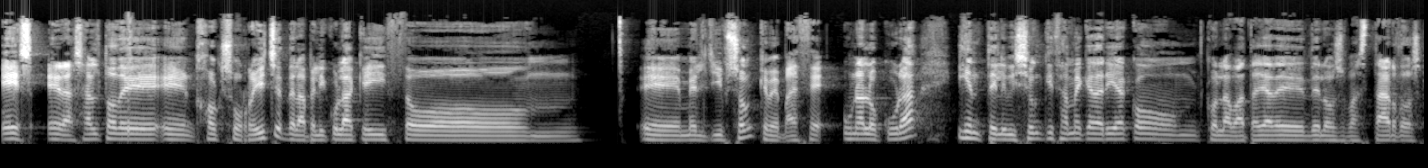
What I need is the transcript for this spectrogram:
Es el asalto de, en Hawks Ridge, de la película que hizo mm, eh, Mel Gibson, que me parece una locura. Y en televisión quizá me quedaría con, con la batalla de, de los bastardos.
